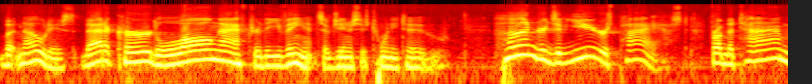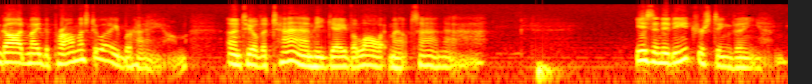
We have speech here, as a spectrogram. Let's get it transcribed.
But notice, that occurred long after the events of Genesis 22. Hundreds of years passed from the time God made the promise to Abraham until the time He gave the law at Mount Sinai. Isn't it interesting then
